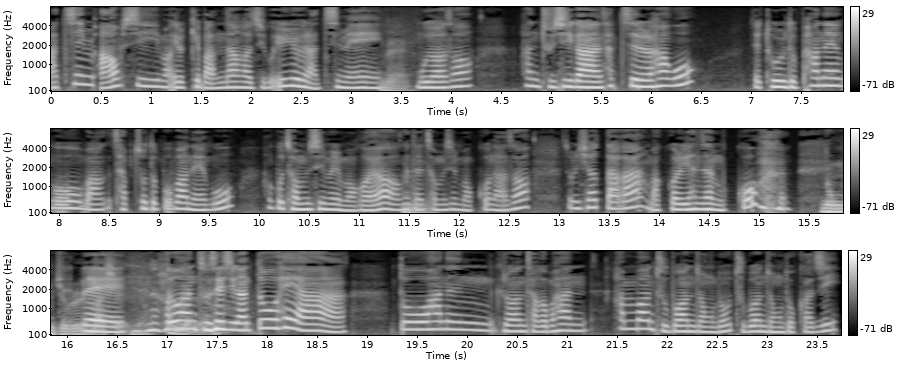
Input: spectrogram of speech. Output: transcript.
아침 9시 막 이렇게 만나가지고 일요일 아침에 네. 모여서 한 2시간 삽질을 하고 이제 돌도 파내고 막 잡초도 뽑아내고 하고 점심을 먹어요. 그다음 음. 점심 먹고 나서 좀 쉬었다가 막걸리 한 잔 먹고 농주를 네. 또 한 두세 시간 또 해야 또 하는 그런 작업을 한 한 번, 두 번 정도, 두 번 정도까지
